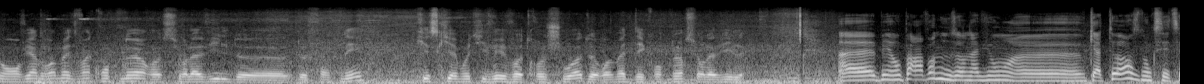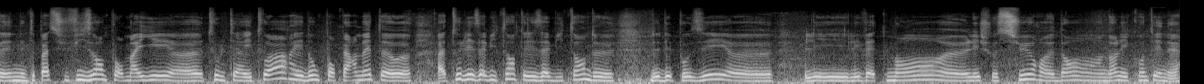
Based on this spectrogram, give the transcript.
on vient de remettre 20 conteneurs sur la ville de Fontenay. Qu'est-ce qui a motivé votre choix de remettre des conteneurs sur la ville? Euh, bien, auparavant, nous en avions euh, 14, donc c'est- ça n'était pas suffisant pour mailler euh, tout le territoire et donc pour permettre euh, à tous les habitantes et les habitants de, déposer euh, les, vêtements, euh, les chaussures dans, les containers.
